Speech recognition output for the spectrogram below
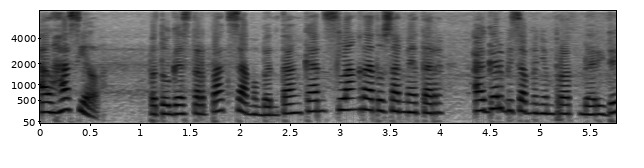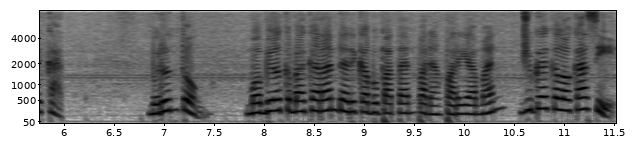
Alhasil, petugas terpaksa membentangkan selang ratusan meter agar bisa menyemprot dari dekat. Beruntung, mobil kebakaran dari Kabupaten Padang Pariaman juga ke lokasi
